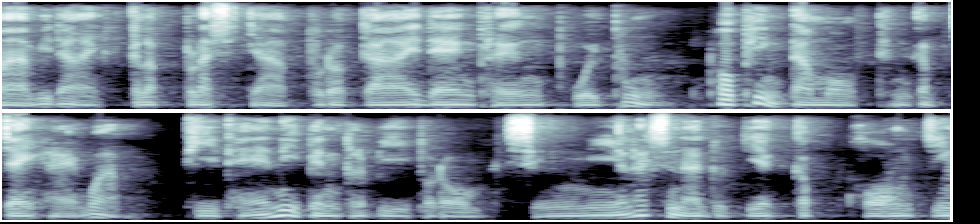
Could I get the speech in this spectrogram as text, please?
มาไม่ได้ กลับปราศจากประกายแดงเพลิงพวยพุ่งพอเพ่งตามองถึงกับใจหายวาบ ที่แท้นี่เป็นกระบี่ปลอม ซึ่งมีลักษณะดุดเดียวกับของจริง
